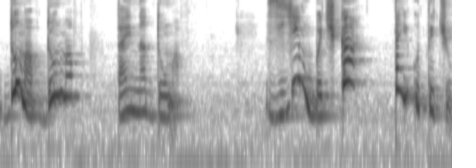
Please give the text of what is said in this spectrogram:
Думав, думав та й надумав. З'їм бичка та й утечу.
